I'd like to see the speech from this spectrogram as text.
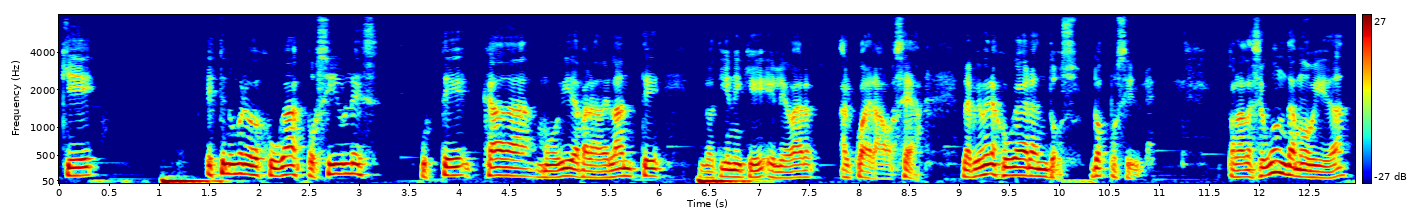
que este número de jugadas posibles, usted cada movida para adelante lo tiene que elevar al cuadrado. O sea, la primera jugada eran dos, dos posibles. Para la segunda movida,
